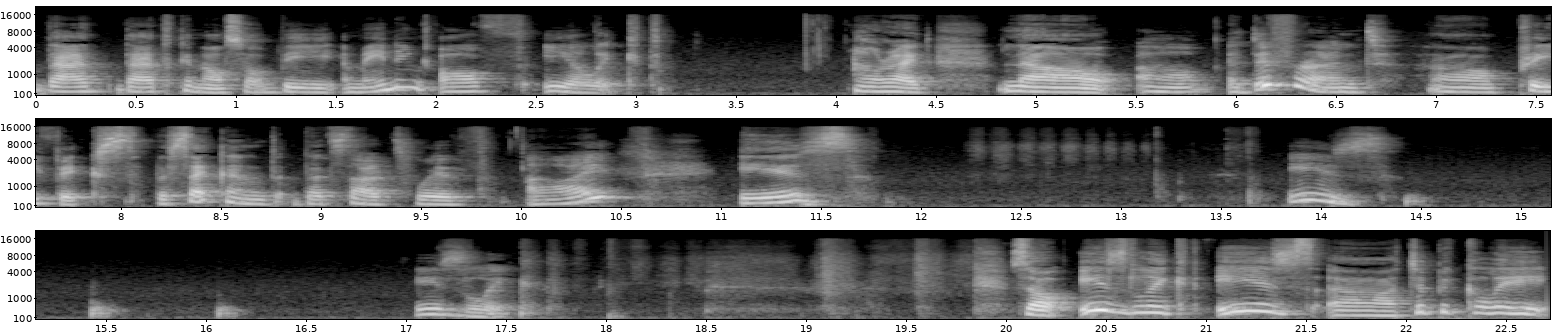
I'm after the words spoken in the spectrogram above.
that that can also be a meaning of ielikt. All right, now uh, a different uh, prefix, the second that starts with I, is is izlikt. So izlikt is uh, typically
